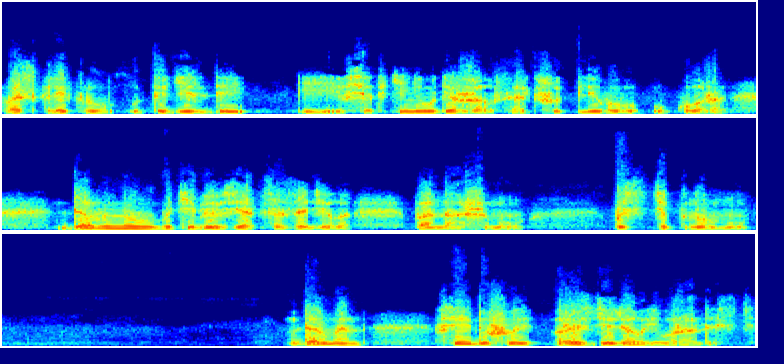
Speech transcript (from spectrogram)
Воскликнул Утагильды и все-таки не удержался от шутливого укора. Давно бы тебе взяться за дело по-нашему, по-степному. Дармен всей душой разделял его радость.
